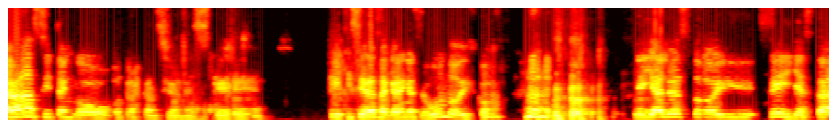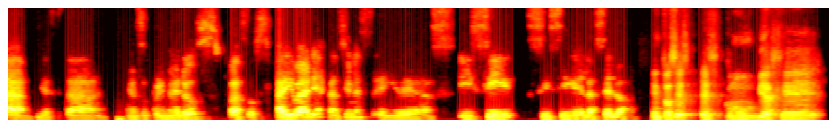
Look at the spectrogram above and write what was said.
Ah, sí, tengo otras canciones que, que quisiera sacar en el segundo disco. que ya lo estoy, sí, ya está, ya está en sus primeros pasos. Hay varias canciones e ideas y sí, sí sigue la selva. Entonces es como un viaje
